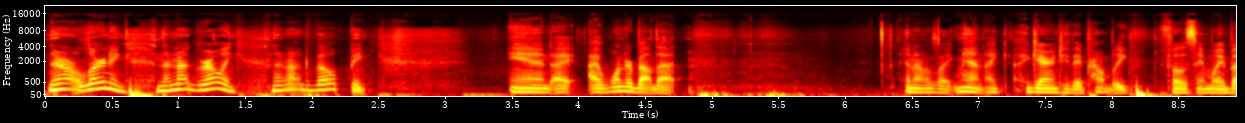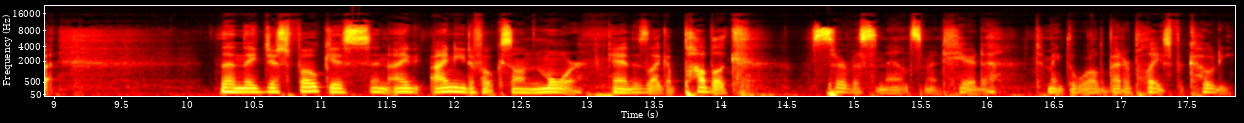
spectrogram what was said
They're not learning, and they're not growing, and they're not developing. And I, I wonder about that and I was like, man, I, I guarantee they probably feel the same way, but then they just focus, and I, I need to focus on more. Okay, there's like a public service announcement here to, to make the world a better place for Cody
